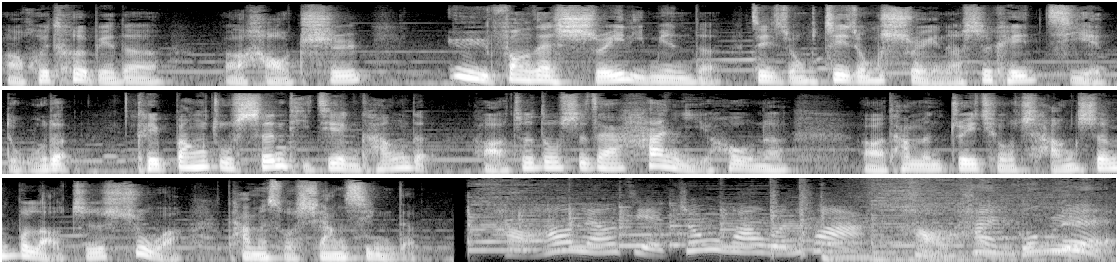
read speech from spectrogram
啊会特别的呃好吃。玉放在水里面的这种这种水呢是可以解毒的，可以帮助身体健康的啊，这都是在汉以后呢啊他们追求长生不老之术啊，他们所相信的。好好了解中华文化，好汉攻略，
